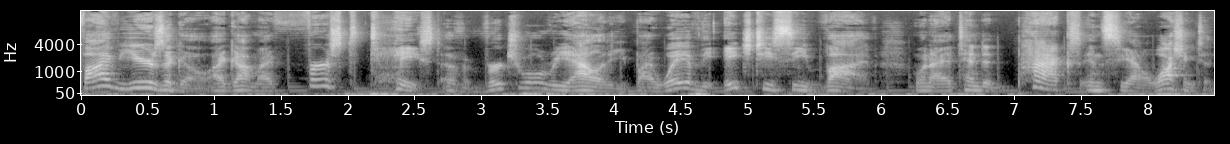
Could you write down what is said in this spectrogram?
Five years ago, I got my first taste of virtual reality by way of the HTC Vive when I attended PAX in Seattle, Washington.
